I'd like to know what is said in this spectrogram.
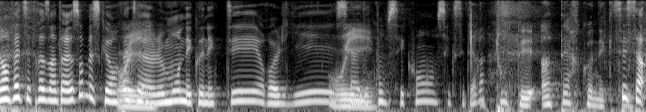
Non, en fait, c'est très intéressant parce qu'en Oui. fait, le monde est connecté, relié, ça a Oui. des conséquences, etc. Tout est interconnecté. C'est ça.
